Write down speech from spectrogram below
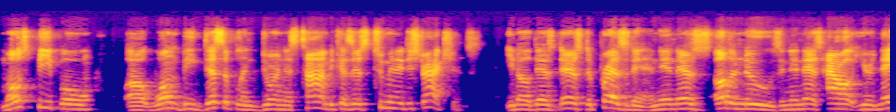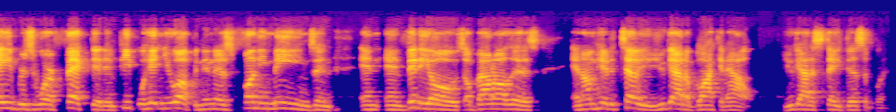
most people uh, won't be disciplined during this time because there's too many distractions. You know there's there's the president and then there's other news and then there's how your neighbors were affected and people hitting you up and then there's funny memes and and and videos about all this. And i'm here to tell you you got to block it out. You got to stay disciplined.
